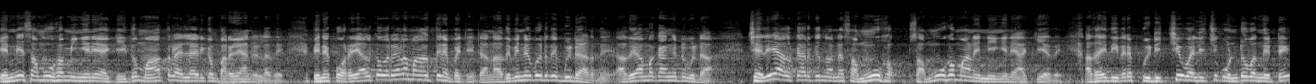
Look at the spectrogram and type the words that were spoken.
എന്നെ സമൂഹം ഇങ്ങനെയാക്കി. ഇത് മാത്രം എല്ലാവർക്കും പറയാനുള്ളത്. പിന്നെ കുറേ ആൾക്ക് പറയാനുള്ള മതത്തിനെ പറ്റിയിട്ടാണ്. അത് പിന്നെ വെറുതെ വിടാറുണ്ട് അത് നമുക്ക് അങ്ങോട്ട് വിടാം. ചില ആൾക്കാർക്ക് എന്ന് പറഞ്ഞാൽ സമൂഹം സമൂഹമാണ് എന്നെ ഇങ്ങനെ ആക്കിയത്. അതായത് ഇവരെ പിടിച്ച് വലിച്ചു കൊണ്ടുവന്നിട്ട്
